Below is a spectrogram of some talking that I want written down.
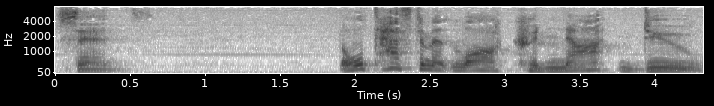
sins. The Old Testament law could not do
